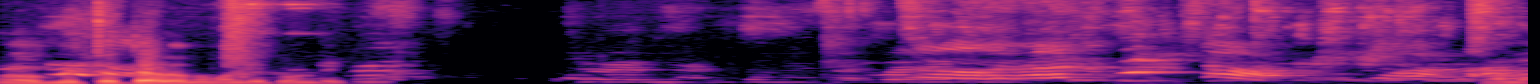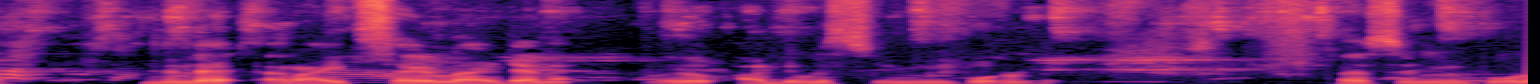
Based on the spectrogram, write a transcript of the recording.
നമ്മൾ മുറ്റത്തേടൊന്നും വന്നിട്ടുകൊണ്ടിരിക്കുന്നത് കണ്ടോ? ഇതിന്റെ റൈറ്റ് സൈഡിലായിട്ട് തന്നെ ഒരു അടിപൊളി സ്വിമ്മിംഗ് പൂളുണ്ട് സ്വിമ്മിംഗ് പൂൾ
